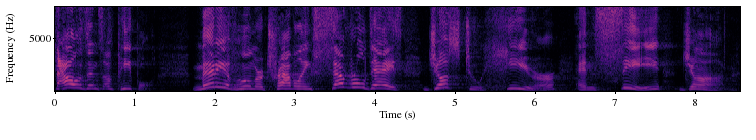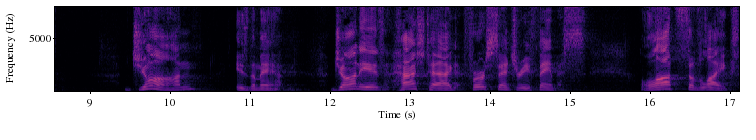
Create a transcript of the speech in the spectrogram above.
thousands of people, many of whom are traveling several days just to hear and see John. John is the man. John is hashtag first century famous. Lots of likes,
